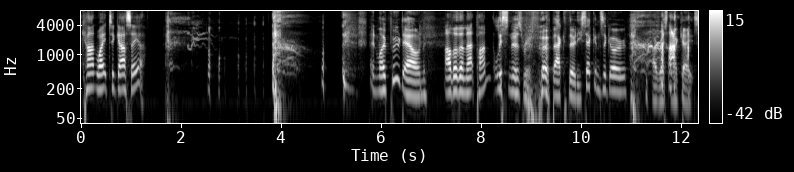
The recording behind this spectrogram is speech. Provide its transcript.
can't wait to Garcia. And my poo down. Other than that pun, Listeners refer back 30 seconds ago. I rest my case.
